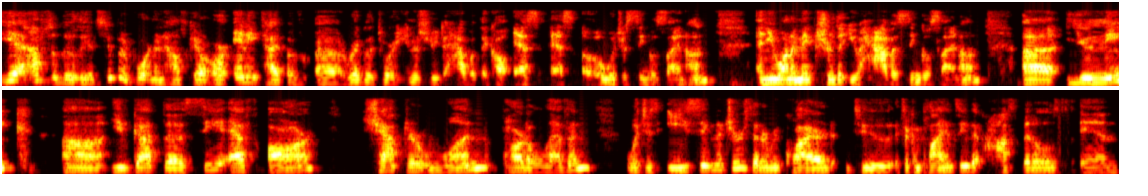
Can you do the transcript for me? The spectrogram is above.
yeah, absolutely. It's super important in healthcare or any type of uh, regulatory industry to have what they call SSO, which is single sign on. And you want to make sure that you have a single sign on. Uh, unique, uh, you've got the CFR chapter 1 part 11 which is e-signatures that are required to it's a compliancy that hospitals and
